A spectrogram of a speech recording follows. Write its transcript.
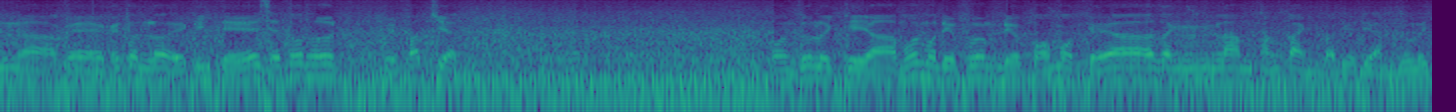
Nhưng là về cái thuận lợi kinh tế sẽ tốt hơn để phát triển. Còn du lịch thì à, mỗi một địa phương đều có một cái à, danh lam thắng cảnh và địa điểm du lịch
